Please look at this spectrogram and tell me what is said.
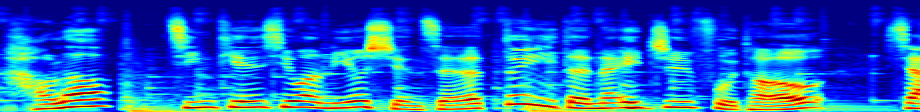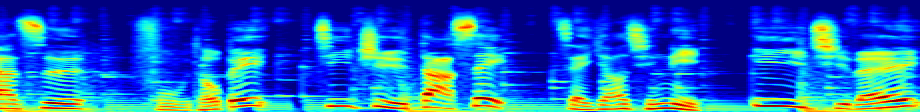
好了，今天希望你有选择对的那一只斧头。下次斧头杯机智大赛再邀请你一起来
